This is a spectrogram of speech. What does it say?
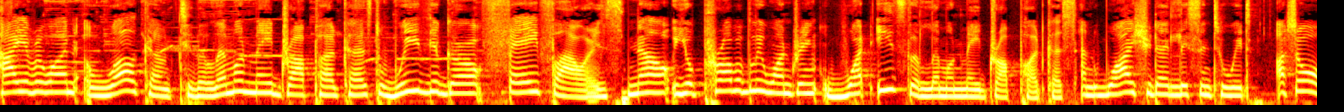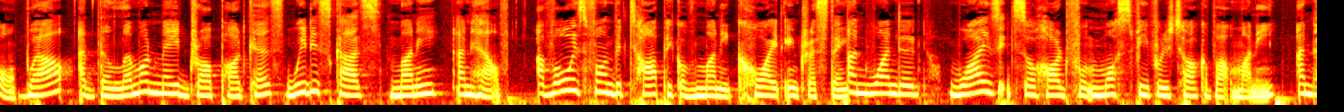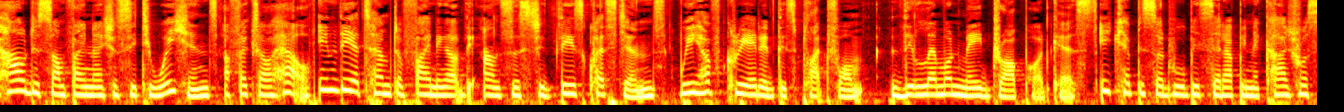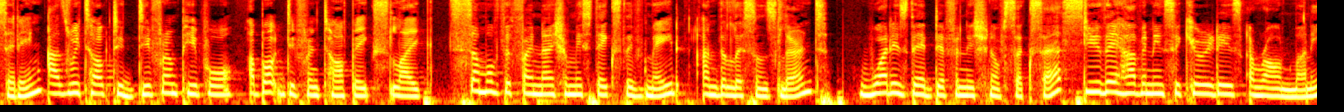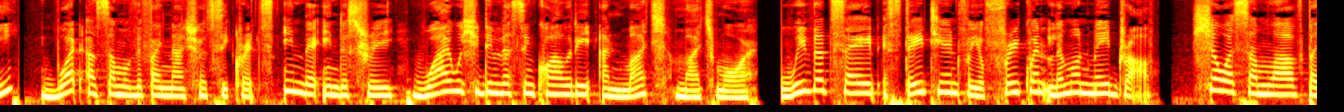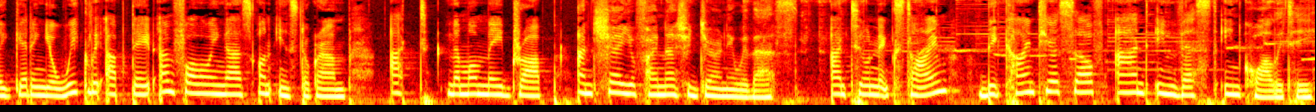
Hi everyone, welcome to the Lemon Lemonade Drop podcast with your girl Faye Flowers. Now, you're probably wondering what is the Lemon Lemonade Drop podcast and why should I listen to it at all? Well, at the Lemon Lemonade Drop podcast, we discuss money and health. I've always found the topic of money quite interesting and wondered why is it so hard for most people to talk about money and how do some financial situations affect our health? In the attempt of finding out the answers to these questions, we have created this platform the Lemonade Drop podcast. Each episode will be set up in a casual setting as we talk to different people about different topics like some of the financial mistakes they've made and the lessons learned. What is their definition of success? Do they have any insecurities around money? What are some of the financial secrets in their industry? Why we should invest in quality and much, much more. With that said, stay tuned for your frequent Lemonade drop. Show us some love by getting your weekly update and following us on Instagram at Lemonade Drop and share your financial journey with us. Until next time, be kind to yourself and invest in quality.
